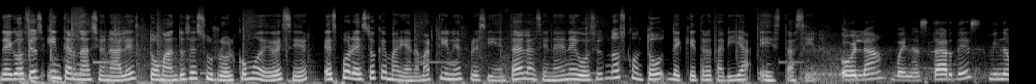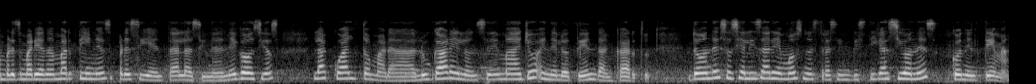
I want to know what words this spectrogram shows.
Negocios internacionales tomándose su rol como debe ser. Es por esto que Mariana Martínez, presidenta de la Cena de Negocios, nos contó de qué trataría esta cena. Hola, buenas tardes. Mi nombre es Mariana Martínez, presidenta de la Cena de Negocios, la cual tomará lugar el 11 de mayo en el Hotel Dan Carton, donde socializaremos nuestras investigaciones con el tema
